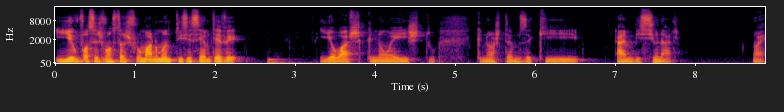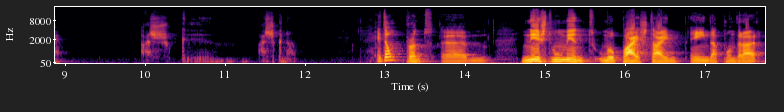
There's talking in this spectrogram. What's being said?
e vocês vão se transformar numa notícia CMTV. E eu acho que não é isto que nós estamos aqui a ambicionar, não é? Acho que. Acho que não. Então, pronto. Um, Neste momento, o meu pai está ainda a ponderar.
